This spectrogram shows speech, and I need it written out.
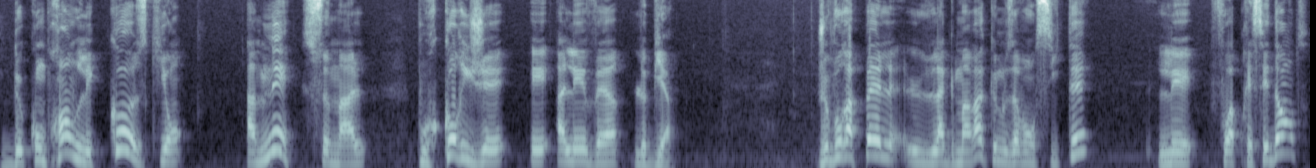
de comprendre les causes qui ont amené ce mal pour corriger et aller vers le bien. Je vous rappelle l'Agmara que nous avons cité les fois précédentes.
